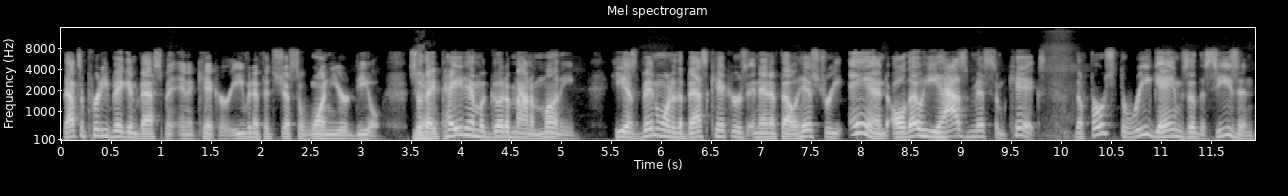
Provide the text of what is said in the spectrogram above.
That's a pretty big investment in a kicker, even if it's just a one year deal. So yeah. they paid him a good amount of money. He has been one of the best kickers in NFL history. And although he has missed some kicks, the first three games of the season,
